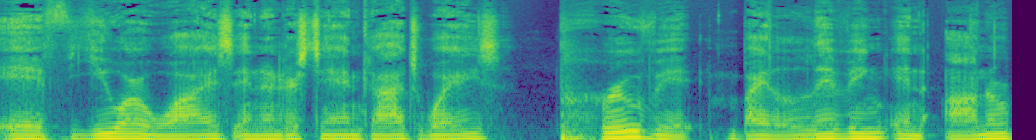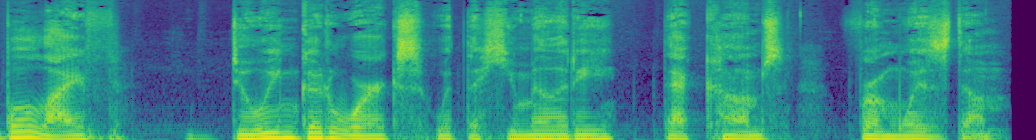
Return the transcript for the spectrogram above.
If you are wise and understand God's ways, prove it by living an honorable life, doing good works with the humility that comes from wisdom.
